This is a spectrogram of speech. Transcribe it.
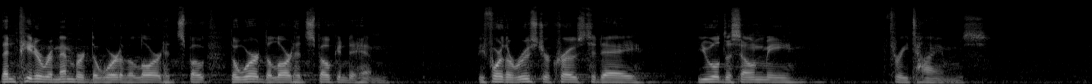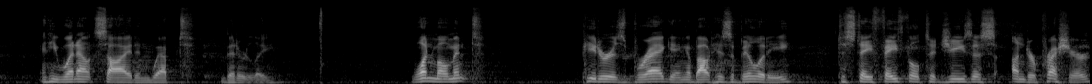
Then Peter remembered the word of the Lord had spoke, the word the Lord had spoken to him. Before the rooster crows today, you will disown me three times. And he went outside and wept bitterly. One moment, Peter is bragging about his ability to stay faithful to Jesus under pressure.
